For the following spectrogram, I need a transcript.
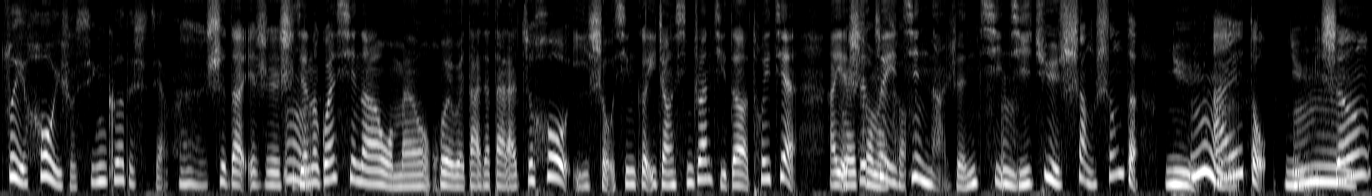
最后一首新歌的时间了。嗯，是的，也是时间的关系呢，我们会为大家带来最后一首新歌、一张新专辑的推荐啊，也是最近呢人气急剧上升的女 idol 女生，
